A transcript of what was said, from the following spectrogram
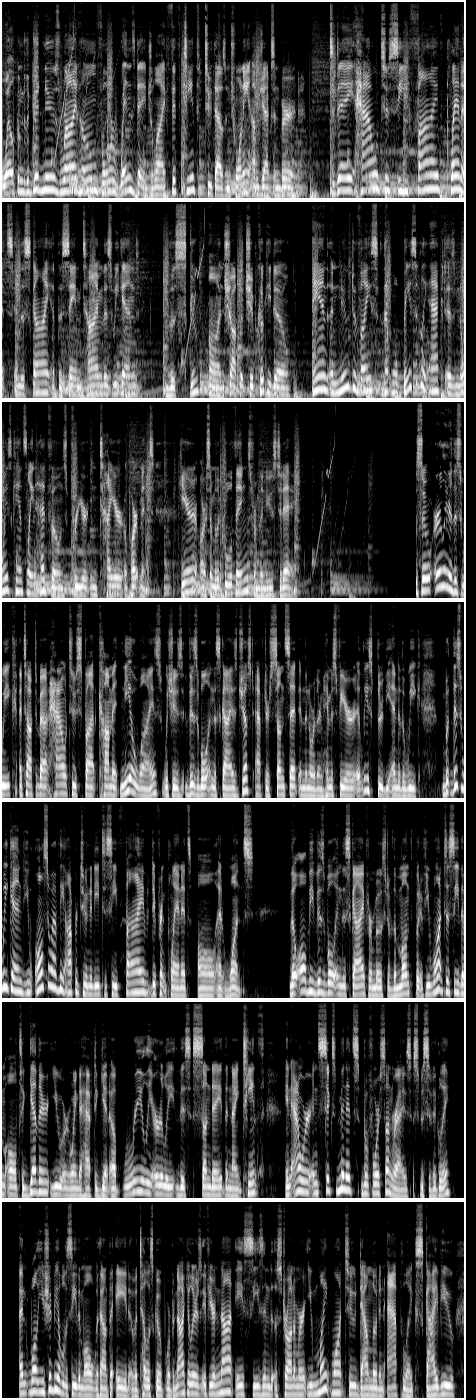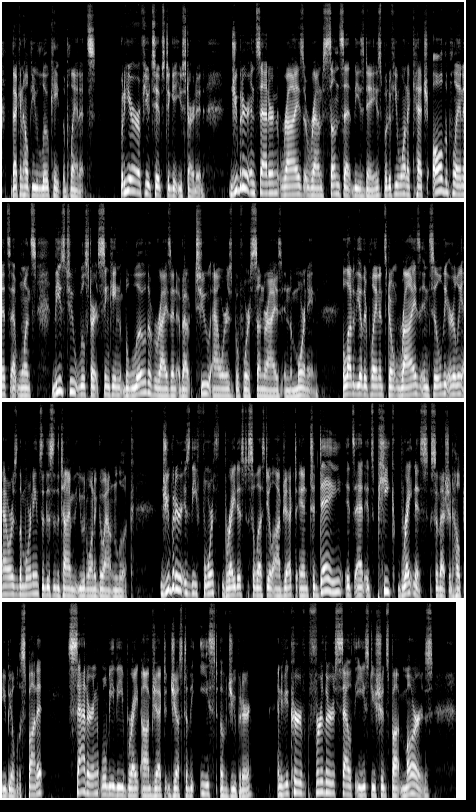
Welcome to the Good News Ride Home for Wednesday, July 15th, 2020. I'm Jackson Bird. Today, how to see five planets in the sky at the same time this weekend, the scoop on chocolate chip cookie dough, and a new device that will basically act as noise canceling headphones for your entire apartment. Here are some of the cool things from the news today. So, earlier this week, I talked about how to spot Comet Neowise, which is visible in the skies just after sunset in the Northern Hemisphere, at least through the end of the week. But this weekend, you also have the opportunity to see five different planets all at once. They'll all be visible in the sky for most of the month, but if you want to see them all together, you are going to have to get up really early this Sunday, the 19th, an hour and six minutes before sunrise, specifically. And while you should be able to see them all without the aid of a telescope or binoculars, if you're not a seasoned astronomer, you might want to download an app like Skyview that can help you locate the planets. But here are a few tips to get you started. Jupiter and Saturn rise around sunset these days, but if you want to catch all the planets at once, these two will start sinking below the horizon about two hours before sunrise in the morning. A lot of the other planets don't rise until the early hours of the morning, so this is the time that you would want to go out and look. Jupiter is the fourth brightest celestial object, and today it's at its peak brightness, so that should help you be able to spot it. Saturn will be the bright object just to the east of Jupiter. And if you curve further southeast, you should spot Mars.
